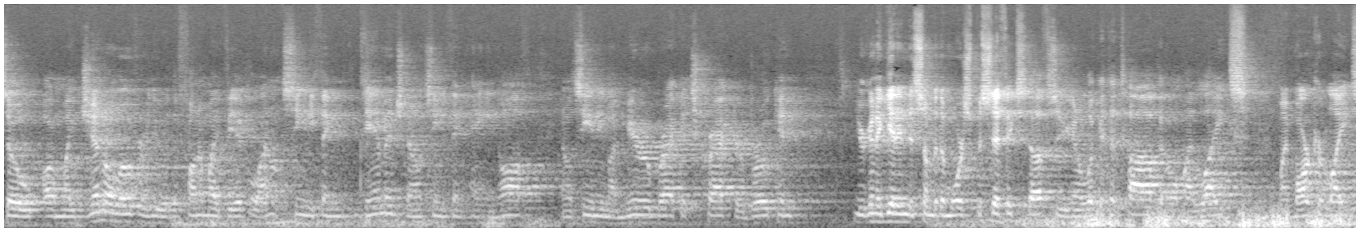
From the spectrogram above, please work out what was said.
so on my general overview of the front of my vehicle, I don't see anything damaged, I don't see anything hanging off, I don't see any of my mirror brackets cracked or broken. You're gonna get into some of the more specific stuff, so you're gonna look at the top and all my lights, my marker lights,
